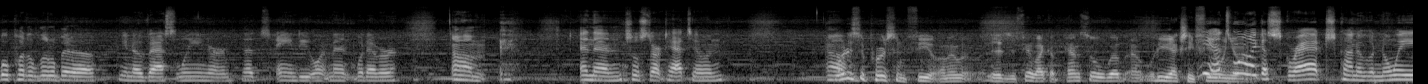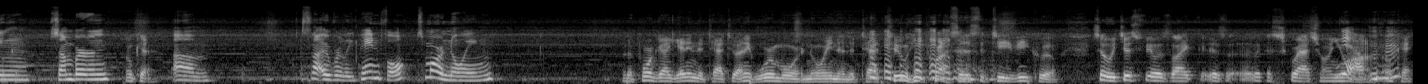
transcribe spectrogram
we'll put a little bit of you know Vaseline or that's A and D ointment, whatever, um, and then she'll start tattooing. Um, what does the person feel? I mean, does it feel like a pencil? Uh, What do you actually feel Yeah, it's you're more like a scratch, kind of annoying sunburn. Okay. Um, It's not overly painful. It's more annoying. The poor guy getting the tattoo, I think we're more annoying than the tattooing process, the TV crew. So it just feels like there's a, like a scratch on your Yeah, arm. Okay.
